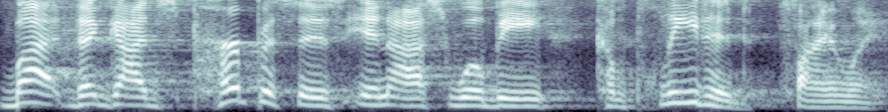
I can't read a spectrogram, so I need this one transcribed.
but that God's purposes in us will be completed finally.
